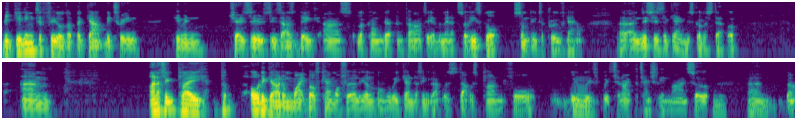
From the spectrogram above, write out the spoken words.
beginning to feel that the gap between him and Jesus is as big as Lokonga and Partey at the minute. So he's got something to prove now. Uh, and this is the game he's got to step up. Um, and I think play Odegaard and White both came off early on, on the weekend. I think that was that was planned for with mm. with, with, tonight potentially in mind. So mm. um, that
